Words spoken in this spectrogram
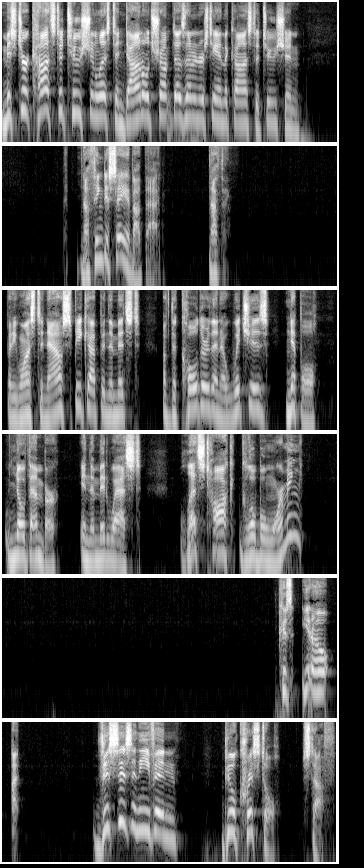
Mr. Constitutionalist and Donald Trump doesn't understand the Constitution. Nothing to say about that. Nothing. But he wants to now speak up in the midst of the colder than a witch's nipple November in the Midwest. Let's talk global warming. Because, you know, I, this isn't even Bill Kristol stuff.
